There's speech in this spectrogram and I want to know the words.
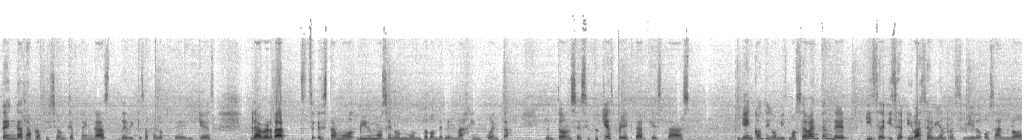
tengas la profesión que tengas, dediques a lo que te dediques, la verdad, estamos, vivimos en un mundo donde la imagen cuenta. Entonces, si tú quieres proyectar que estás bien contigo mismo, se va a entender y, se, y, se, y va a ser bien recibido. O sea, no,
